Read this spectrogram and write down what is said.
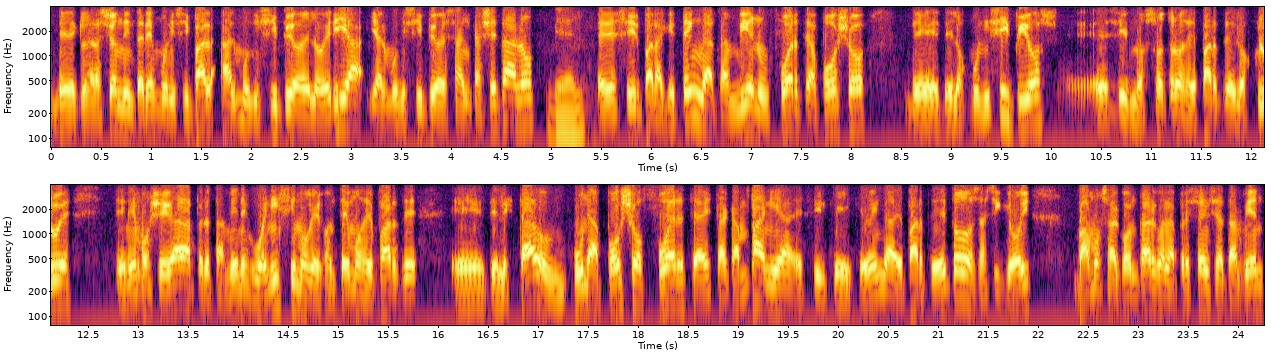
de declaración de interés municipal al municipio de Lobería y al municipio de San Cayetano. Bien. Es decir, para que tenga también un fuerte apoyo de, de los municipios, eh, es decir, nosotros de parte de los clubes tenemos llegada, pero también es buenísimo que contemos de parte eh, del Estado un, un, apoyo fuerte a esta campaña, es decir, que, que venga de parte de todos, así que hoy vamos a contar con la presencia también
